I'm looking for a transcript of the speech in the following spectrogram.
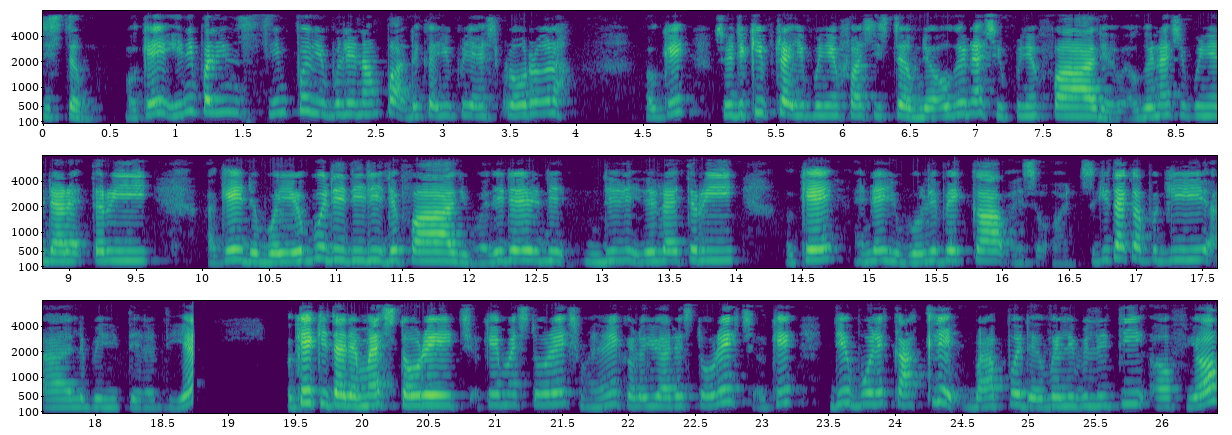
system. Okay, ini paling simple you boleh nampak dekat you punya explorer lah. Okay, so dia keep track you punya file system. Dia organize you punya file, dia organize you punya directory. Okay, dia boleh, you boleh delete the file, you boleh delete, the directory. Okay, and then you boleh backup and so on. So kita akan pergi uh, lebih detail nanti ya. Okay, kita ada mass storage. Okay, mass storage maknanya kalau you ada storage, okay, dia boleh calculate berapa the availability of your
